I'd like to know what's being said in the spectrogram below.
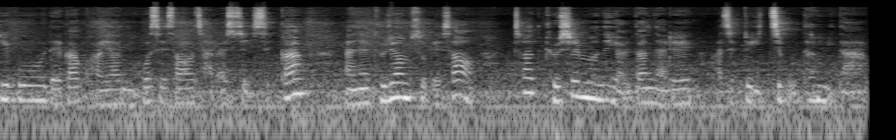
그리고 내가 과연 이곳에서 잘할 수 있을까? 라는 두려움 속에서 첫 교실 문을 열던 날을 아직도 잊지 못합니다.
